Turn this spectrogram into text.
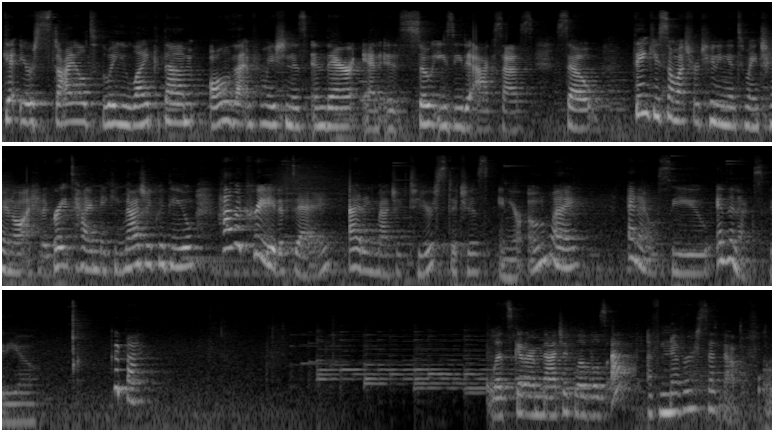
get your style to the way you like them, all of that information is in there and it's so easy to access. So Thank you so much for tuning into my channel. I had a great time making magic with you. Have a creative day, adding magic to your stitches in your own way, and I will see you in the next video. Goodbye. Let's get our magic levels up. I've never said that before.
